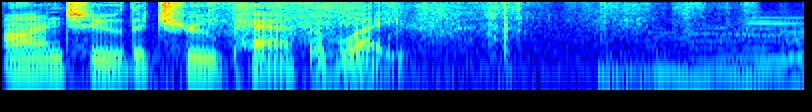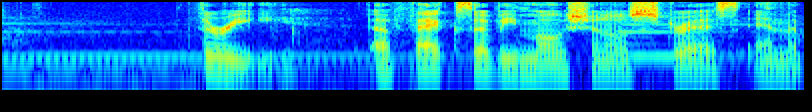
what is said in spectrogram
onto the true path of life. 3. Effects of emotional stress and the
